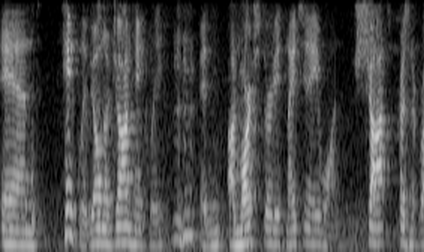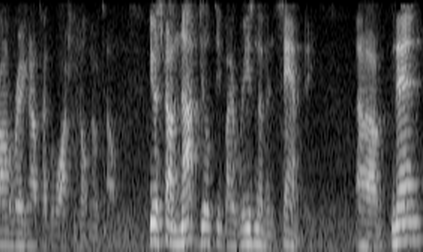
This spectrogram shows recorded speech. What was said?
and Hinckley. We all know John Hinckley. Mm-hmm. And on March 30th, 1981, shot President Ronald Reagan outside the Washington Hilton Hotel. He was found not guilty by reason of insanity. Um, and then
